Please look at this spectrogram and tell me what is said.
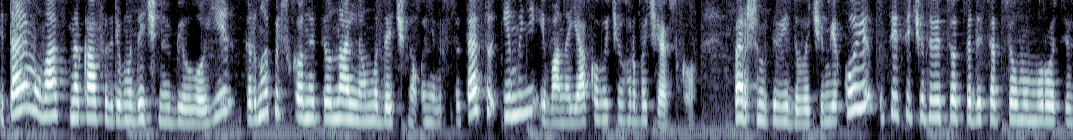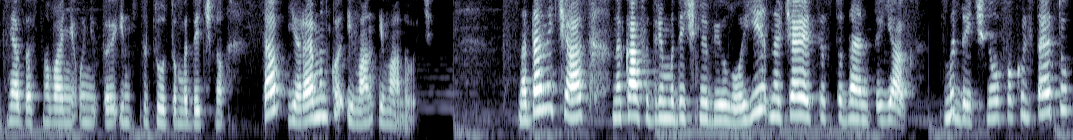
Вітаємо вас на кафедрі медичної біології Тернопільського національного медичного університету імені Івана Яковича Горбачевського, першим завідувачем якої у 1957 році з дня заснування е, інституту медичного став Яременко Іван Іванович. На даний час на кафедрі медичної біології навчаються студенти як медичного факультету,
